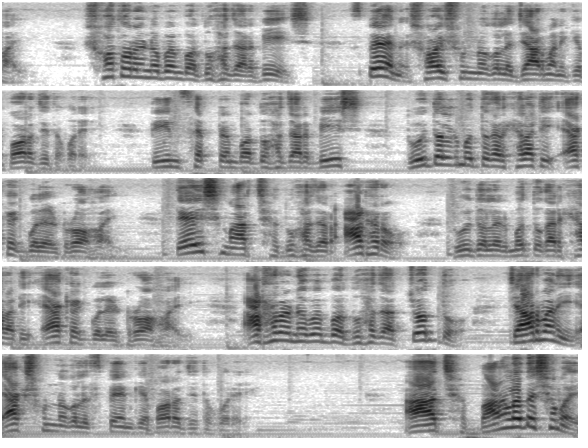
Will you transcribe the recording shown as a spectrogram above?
হয়। সতেরোই নভেম্বর দু হাজার বিশ, স্পেন ছয় শূন্য গোলে জার্মানিকে পরাজিত করে। তিন সেপ্টেম্বর দু বিশ, দুই দলের মধ্যকার খেলাটি এক এক গোলে ড্র হয়। তেইশ মার্চ দু দুই দলের মধ্যকার খেলাটি এক এক গোলে ড্র হয়। আঠারো নভেম্বর দু হাজার চোদ্দ, জার্মানি এক শূন্য গোলে স্পেনকে পরাজিত করে। আজ বাংলাদেশ সময়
